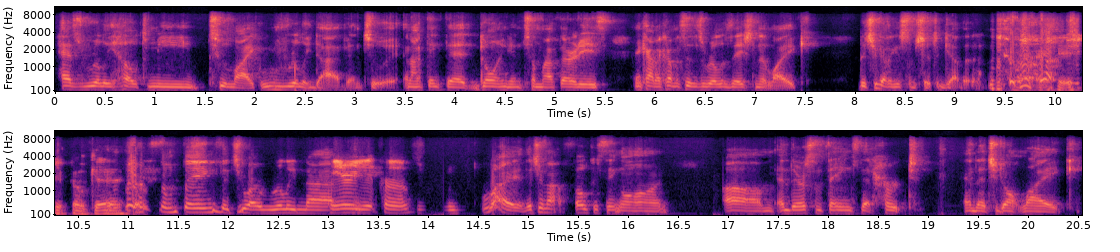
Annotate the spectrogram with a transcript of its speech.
has really helped me to like really dive into it. And I think that going into my 30s and kind of coming to this realization that like that you got to get some shit together. okay. there are some things that you are really not. Period. Right. That you're not focusing on. Um, and there are some things that hurt and that you don't like.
